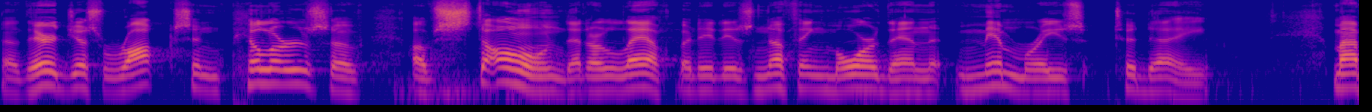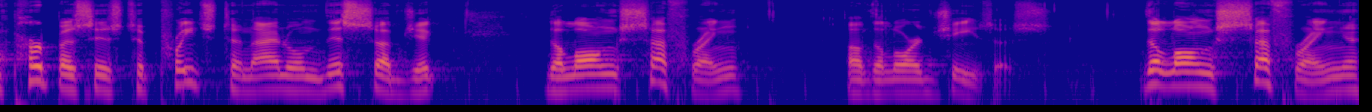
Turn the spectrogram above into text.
Uh, they're just rocks and pillars of, of stone that are left, but it is nothing more than memories today. My purpose is to preach tonight on this subject the long suffering of the Lord Jesus. The long suffering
